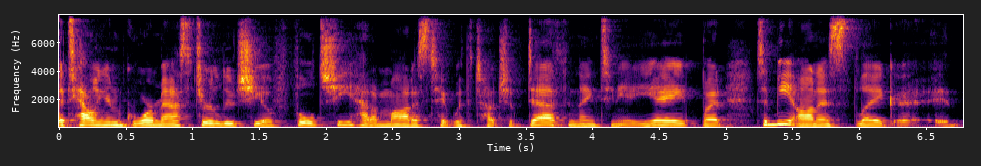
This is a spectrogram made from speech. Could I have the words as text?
Italian gore master Lucio Fulci had a modest hit with Touch of Death in 1988, but to be honest, like it,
